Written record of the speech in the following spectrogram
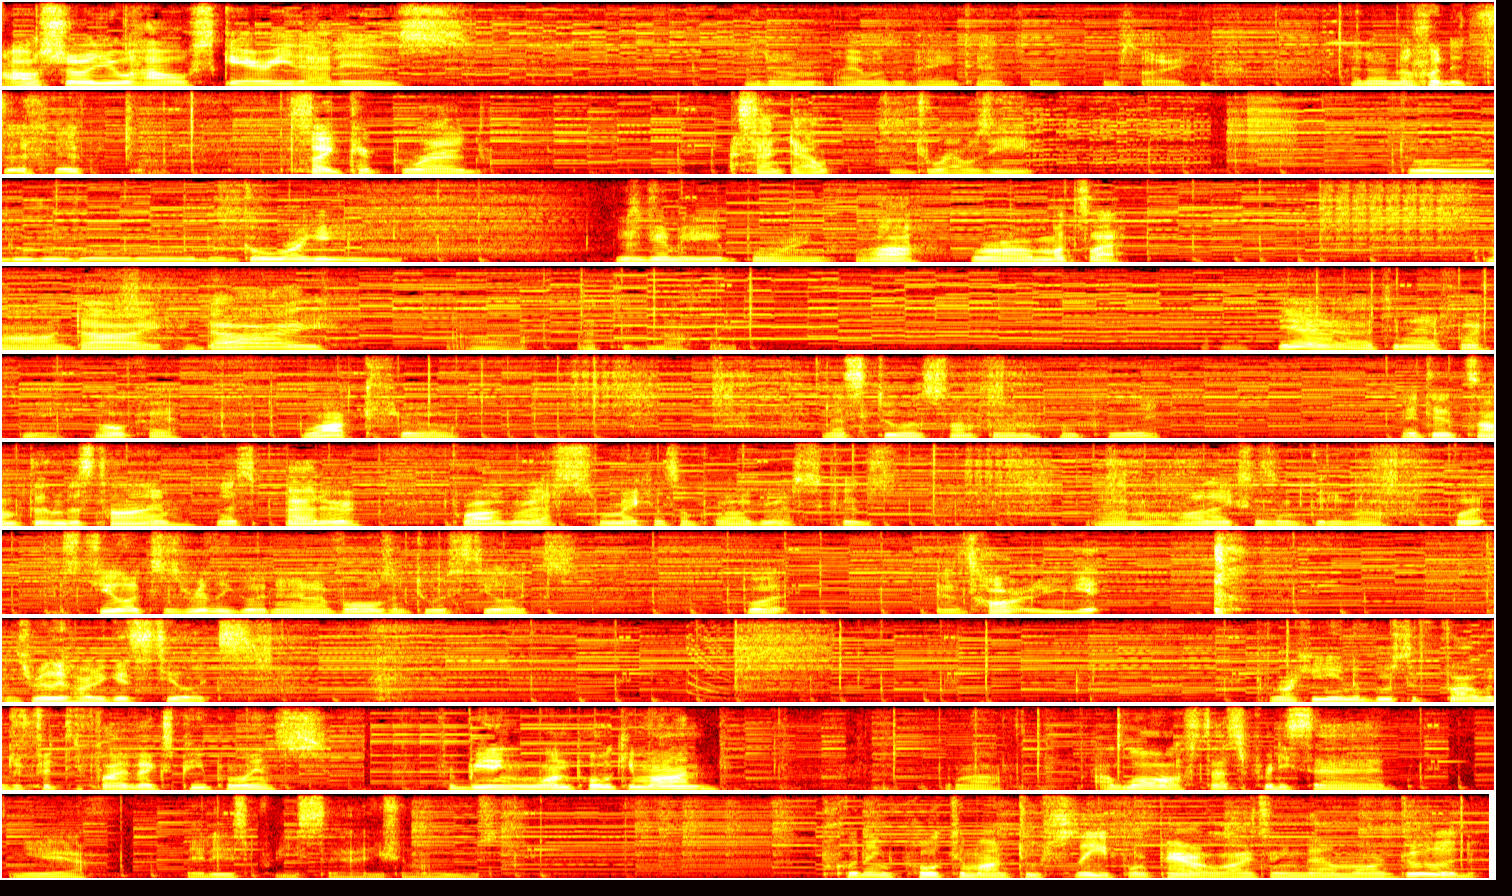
I'll show you how scary that is. I don't. I wasn't paying attention. I'm sorry. I don't know what it's. Uh, if Psychic Greg sent out Drowzee. Do, do, do, do, do. Go Rocky. This is gonna be boring. Ah, we're on Mudslap. Come on, die, die. Oh, that did nothing. Yeah, it didn't affect me. Okay. Rock throw. That's doing something, hopefully. It did something this time. That's better. Progress. We're making some progress, because, I don't know, Onix isn't good enough. But Steelix is really good, and it evolves into a Steelix. But it's hard to get... it's really hard to get Steelix. Rocky gained a boost of 555 XP points for beating one Pokemon. Wow. I lost. That's pretty sad. Yeah, it is pretty sad. You shouldn't lose. Putting Pokemon to sleep or paralyzing them are good.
